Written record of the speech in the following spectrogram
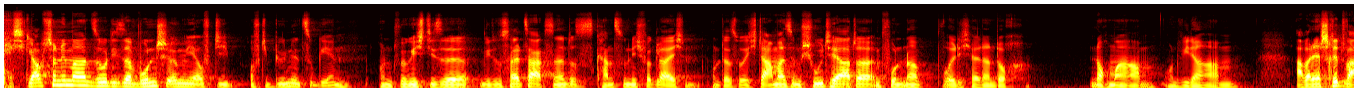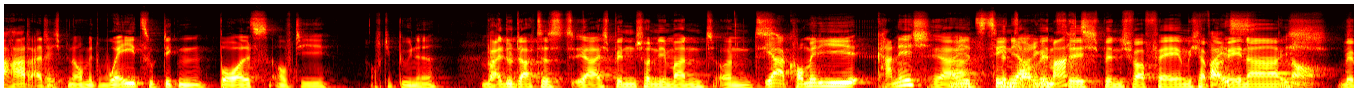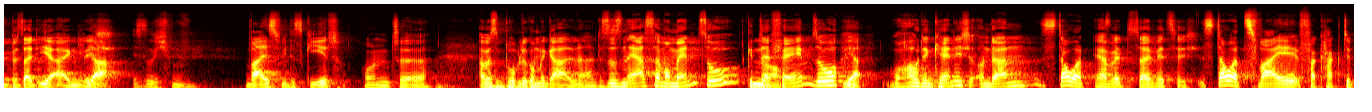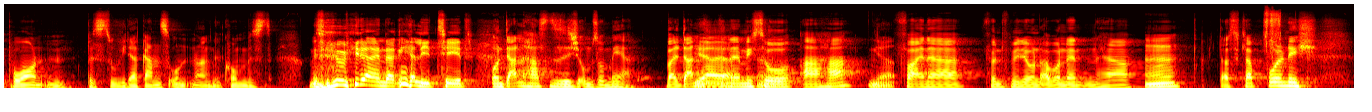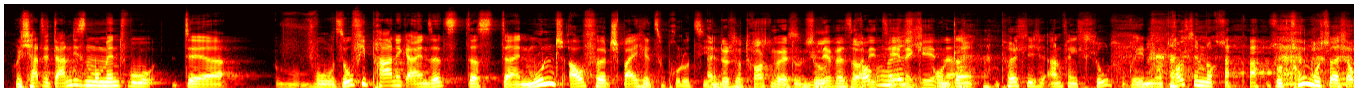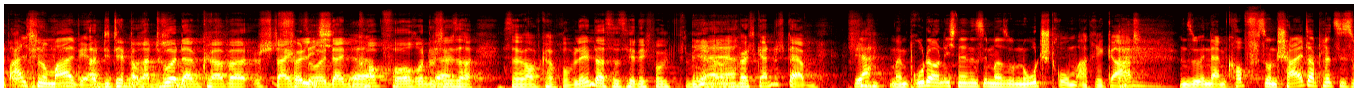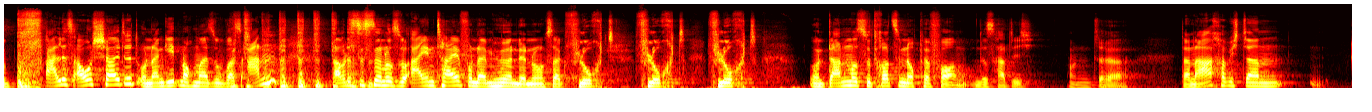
Ich glaube schon immer so dieser Wunsch, irgendwie auf die, auf die Bühne zu gehen. Und wirklich diese, wie du es halt sagst, ne, das kannst du nicht vergleichen. Und das, was ich damals im Schultheater empfunden habe, wollte ich halt dann doch nochmal haben und wieder haben. Aber der Schritt war hart, Alter. Ich bin auch mit way zu dicken Balls auf die, auf die Bühne. Weil du dachtest, ja, ich bin schon jemand und Ja, Comedy kann ich. ja, habe ich jetzt zehn Jahre sauwitzig, gemacht. Bin, ich war Fame, ich habe Arena. genau. Ich, wer seid ihr eigentlich? Ja, also ich weiß, wie das geht. Und äh, Aber es ist im Publikum egal, ne? Das ist ein erster Moment so, Genau. der Fame, so, Ja. wow, den kenne ich und dann, es dauert ja, wird sei witzig. Es dauert zwei verkackte Pointen, bis du wieder ganz unten angekommen bist. Bis du wieder in der Realität. Und dann hassen sie sich umso mehr. Weil dann Ja, sind sie ja, nämlich so, aha. Mhm. feiner 5 Millionen Abonnenten, Herr. Das klappt wohl nicht. Und ich hatte dann diesen Moment, wo der wo so viel Panik einsetzt, dass dein Mund aufhört, Speichel zu produzieren. Wenn du so trocken wirst und die Lippe so an die Zähne geht, Und ne? dann plötzlich anfängst so zu reden und trotzdem noch so, so tun musst, als ob alles normal wäre. Und die Temperatur in deinem Körper steigt Völlig, so in deinen ja. Kopf hoch und du stehst so, ist doch überhaupt kein Problem, dass das hier nicht funktioniert, Ja, aber ja. ich möchte gerne sterben. Ja, mein Bruder und ich nennen es immer so Notstromaggregat. Wenn so in deinem Kopf so ein Schalter plötzlich so pff, alles ausschaltet und dann geht noch mal so was an. Aber das ist nur noch so ein Teil von deinem Hirn, der nur noch sagt Flucht, Flucht, Flucht. Und dann musst du trotzdem noch performen. Das hatte ich. Und äh, danach habe ich dann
